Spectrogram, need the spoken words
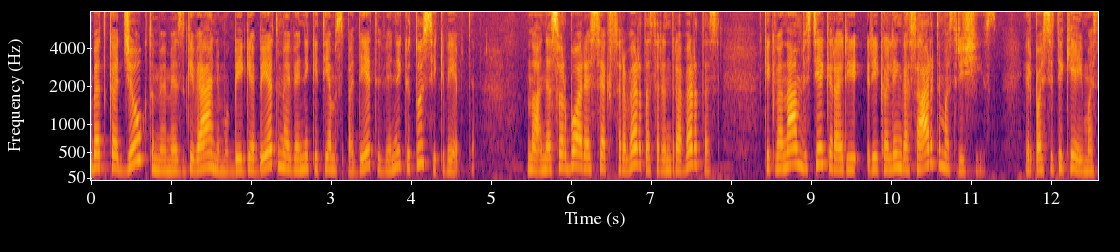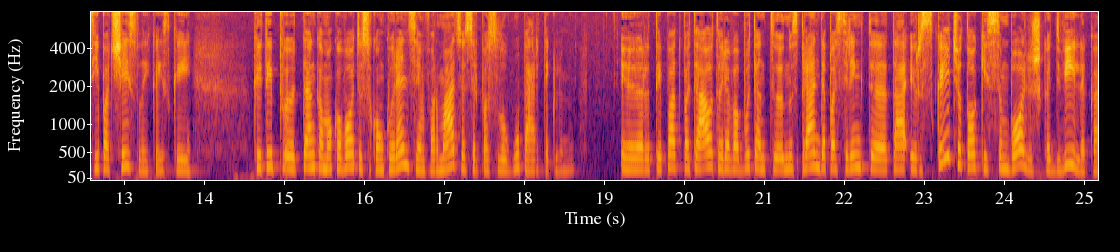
bet kad džiaugtumėmės gyvenimu bei gebėtume vieni kitiems padėti, vieni kitus įkvėpti. Na, nesvarbu, ar esi ekstravertas ar intravertas, kiekvienam vis tiek yra reikalingas artimas ryšys ir pasitikėjimas, ypač šiais laikais, kai, kai taip tenkama kovoti su konkurencija informacijos ir paslaugų pertekliumi. Ir taip pat pati autorė va būtent nusprendė pasirinkti tą ir skaičių tokį simbolišką 12,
